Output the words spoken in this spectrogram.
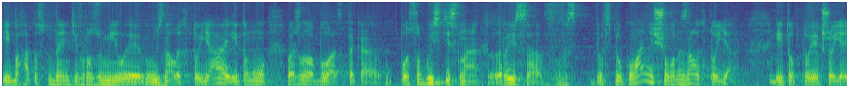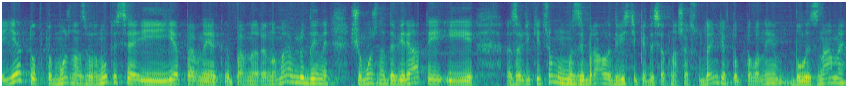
І багато студентів розуміли, знали, хто я, і тому важлива була така особистісна риса в спілкуванні, що вони знали, хто я. І тобто, якщо я є, тобто можна звернутися і є певне як певне реноме в людини, що можна довіряти. І завдяки цьому ми зібрали 250 наших студентів, тобто вони були з нами.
